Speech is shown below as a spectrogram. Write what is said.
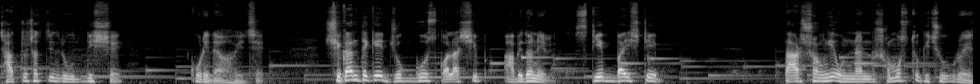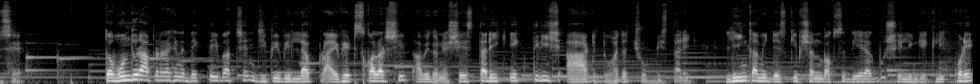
ছাত্রছাত্রীদের উদ্দেশ্যে করে দেওয়া হয়েছে। সেখান থেকে যোগ্য স্কলারশিপ আবেদনের স্টেপ বাই স্টেপ তার সঙ্গে অন্যান্য সমস্ত কিছু রয়েছে। তো বন্ধুরা, আপনারা এখানে দেখতেই পাচ্ছেন, জিপি বিল্লা প্রাইভেট স্কলারশিপ আবেদনের শেষ তারিখ একত্রিশ আট দু তারিখ। লিঙ্ক আমি ডেসক্রিপশন বক্সে দিয়ে রাখব, সেই লিঙ্কে ক্লিক করে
